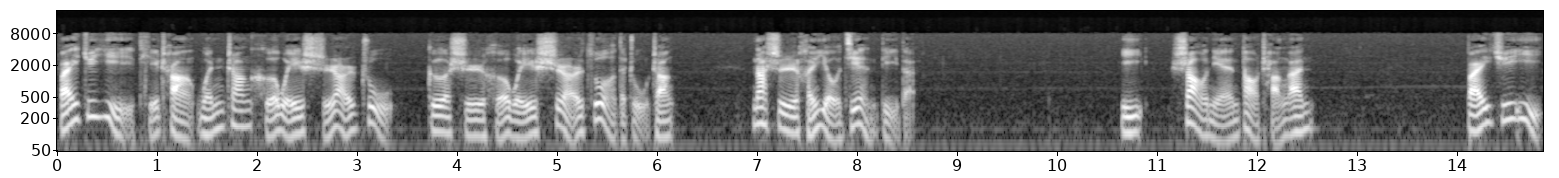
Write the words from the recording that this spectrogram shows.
白居易提倡文章何为时而著，歌诗何为诗而作的主张，那是很有见地的。一少年到长安。白居易，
